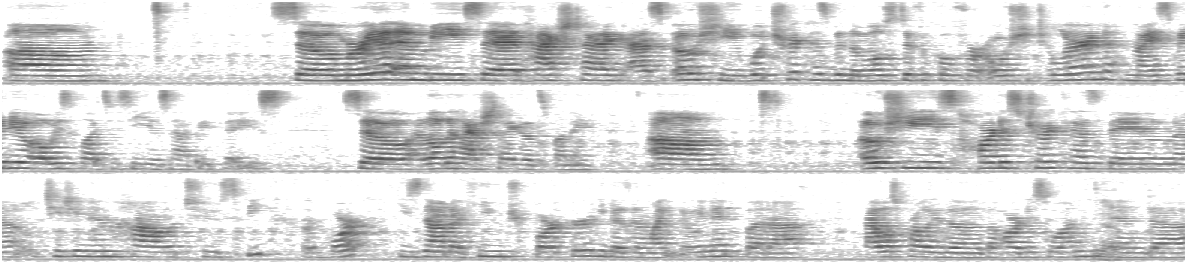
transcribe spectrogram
Um, so Maria MB said hashtag ask Oshie. What trick has been the most difficult for Oshie to learn? Nice video. Always glad to see his happy face. So I love the hashtag. That's funny. Um, Oshie's hardest trick has been teaching him how to speak or bark. He's not a huge barker. He doesn't like doing it, but uh, that was probably the, the hardest one. Yeah. And uh,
